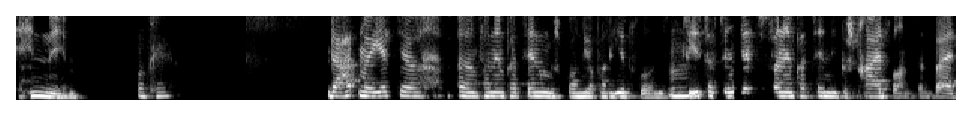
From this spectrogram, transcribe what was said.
hinnehmen. Okay da hatten wir jetzt ja äh, von den Patienten gesprochen, die operiert worden sind. Mhm. Wie ist das denn jetzt von den Patienten, die bestrahlt worden sind? Weil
